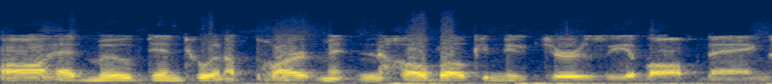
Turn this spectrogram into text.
all had moved into an apartment in Hoboken, New Jersey, of all things.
